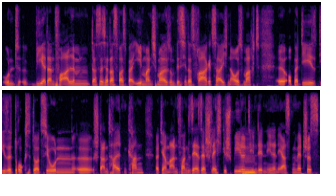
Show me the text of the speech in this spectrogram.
und wie er dann vor allem, das ist ja das, was bei ihm manchmal so ein bisschen das Fragezeichen ausmacht, äh, ob er die, diese Drucksituationen äh, standhalten kann. Er hat ja am Anfang sehr, sehr schlecht gespielt mhm. in, den, in den ersten Matches,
